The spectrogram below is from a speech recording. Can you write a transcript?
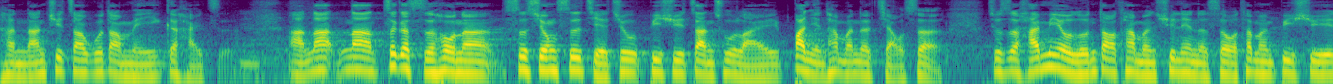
很难去照顾到每一个孩子，啊，那那这个时候呢，师兄师姐就必须站出来扮演他们的角色，就是还没有轮到他们训练的时候，他们必须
